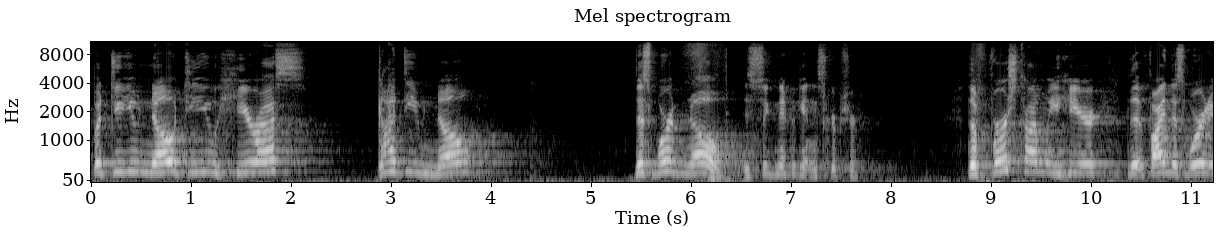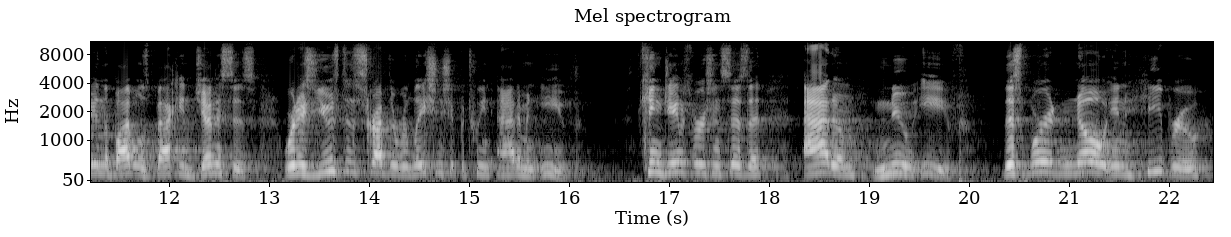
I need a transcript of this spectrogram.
But do you know? Do you hear us? God, do you know? This word know is significant in Scripture. The first time we hear that find this word in the Bible is back in Genesis, where it is used to describe the relationship between Adam and Eve. King James Version says that Adam knew Eve. This word know in Hebrew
